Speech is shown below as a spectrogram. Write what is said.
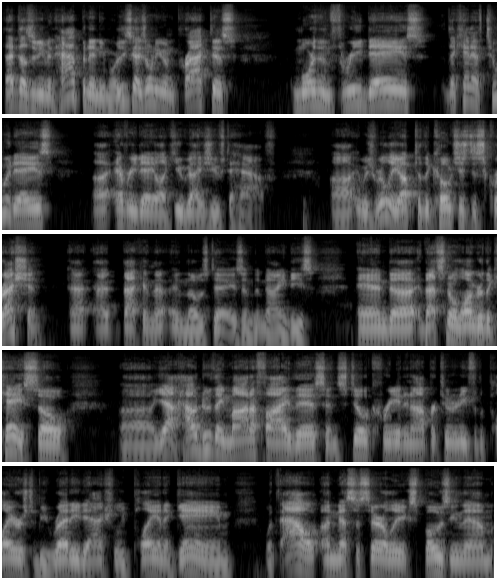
that doesn't even happen anymore. These guys don't even practice more than three days. They can't have two a days uh, every day like you guys used to have. Uh, it was really up to the coach's discretion at, at, back in the, in those days in the 90s and uh, that's no longer the case. So, uh, yeah, how do they modify this and still create an opportunity for the players to be ready to actually play in a game without unnecessarily exposing them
